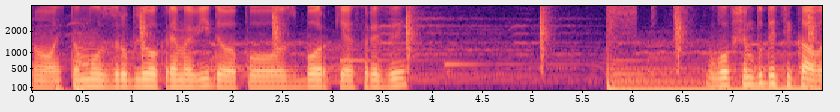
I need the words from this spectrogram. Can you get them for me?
Ось, Тому зроблю окреме відео по зборці фрези. В общем, буде цікаво.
